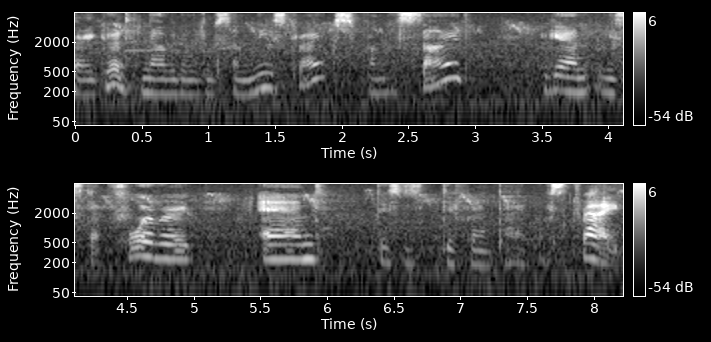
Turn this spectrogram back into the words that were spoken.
Very good. Now we're going to do some knee strikes from the side. Again, we step forward and this is a different type of strike.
